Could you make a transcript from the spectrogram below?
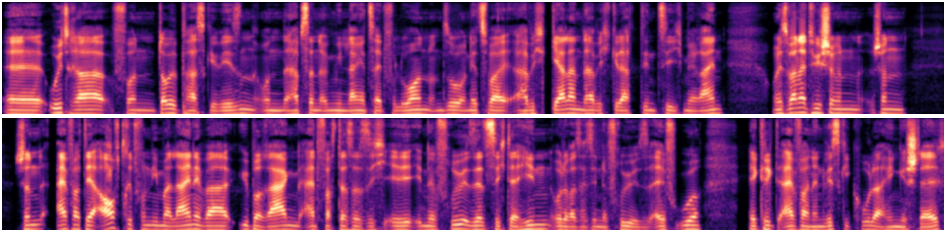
äh, Ultra von Doppelpass gewesen und habe es dann irgendwie eine lange Zeit verloren und so. Und jetzt war, habe ich Gerland, da habe ich gedacht, den ziehe ich mir rein. Und es war natürlich schon, schon, schon einfach der Auftritt von ihm alleine war überragend. Einfach, dass er sich äh, in der Früh setzt sich dahin, oder was heißt in der Früh, es ist 11 Uhr, er kriegt einfach einen Whisky Cola hingestellt.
